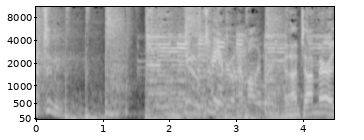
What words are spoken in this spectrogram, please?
Give it to me. Give it to Hey me. everyone, I'm Molly Wood. And I'm Tom Merritt.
